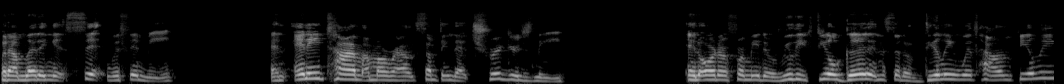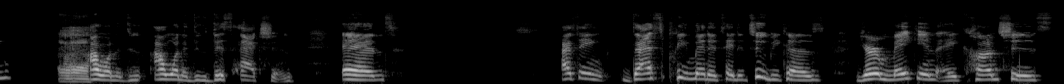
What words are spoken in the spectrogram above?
but I'm letting it sit within me. And anytime I'm around something that triggers me, in order for me to really feel good instead of dealing with how I'm feeling, Uh, I want to do I want to do this action. And I think that's premeditated too because you're making a conscious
